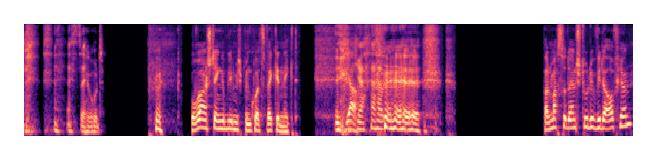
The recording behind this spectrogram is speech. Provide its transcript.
Sehr gut. Wo waren wir stehen geblieben? Ich bin kurz weggenickt. Ja. Wann machst du dein Studio wieder auf, Jan?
